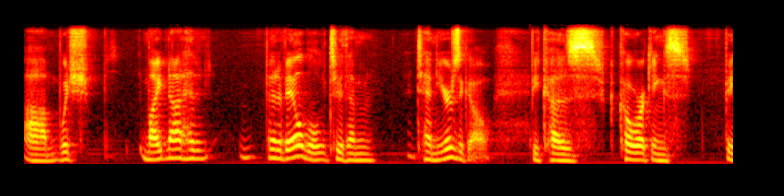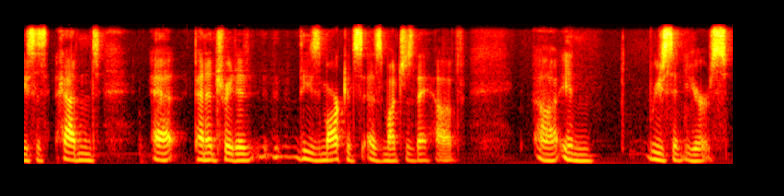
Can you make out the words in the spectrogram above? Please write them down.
um, which might not have been available to them 10 years ago because co-working spaces hadn't at, penetrated these markets as much as they have uh, in recent years.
